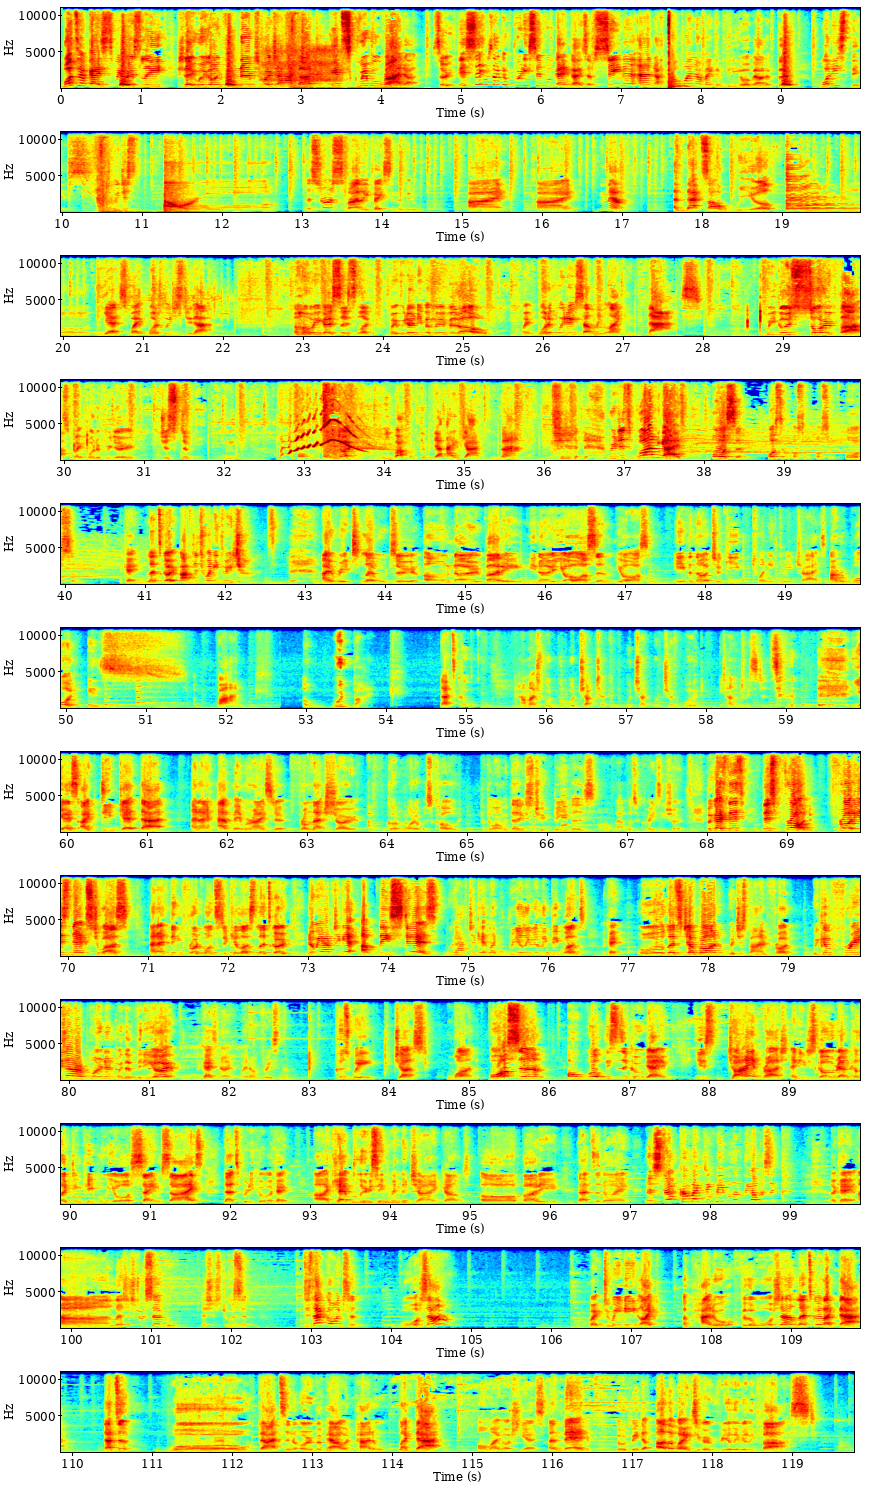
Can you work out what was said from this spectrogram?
What's up guys, it's me Prezley. Today we're going from Noobs Motor Hacker in Scribble Rider. So this seems like a pretty simple game guys. I've seen it and I thought why not make a video about it. But what is this? Do we just draw... Let's draw a smiley face in the middle. Eye, eye, mouth. And that's our wheel? yes, wait, what if we just do that? Oh, we go so slow. Wait, we don't even move at all. Wait, what if we do something like that? We go so fast. Wait, what if we do? Just to... Mm. Oh, no, we, we just won, guys. Awesome. Awesome, awesome, awesome, awesome. Okay, let's go. After 23 tries, I reached level 2. Oh no, buddy. You know, you're awesome. You're awesome. Even though it took you 23 tries. Our reward is a bike a wood bike. That's cool. How much wood, wood, wood, chuck, chuck, wood, chuck, wood, chuck, wood? Tongue twisters. yes, I did get that, and I have memorized it from that show. I've forgotten what it was called, but the one with those two beavers. Oh, that was a crazy show. But guys, this there's fraud, Frod is next to us, and I think fraud wants to kill us. Let's go. No, we have to get up these stairs. We have to get, like, really, really big ones. Okay. Oh, let's jump on. We're just behind fraud. We can freeze our opponent with a video, but guys, no, we're not freezing them because we just won. Awesome! Oh, whoa, this is a cool game. You use Giant Rush and you just go around collecting people your same size. That's pretty cool. Okay, uh, I kept losing when the giant comes. Oh, buddy, that's annoying. No, stop collecting people of the opposite... Okay, uh, let's just do a circle. Let's just do a circle. Does that go into water? Wait, do we need, like, a paddle for the water? Let's go like that. That's a... Whoa, that's an overpowered paddle. Like that. Oh my gosh, yes. And then it would be the other way to go really, really fast.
